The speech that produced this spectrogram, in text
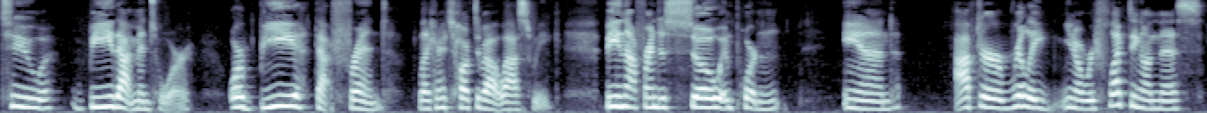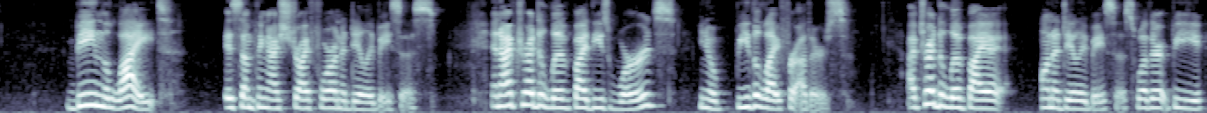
to be that mentor or be that friend, like I talked about last week. Being that friend is so important. And after really, you know, reflecting on this, being the light is something I strive for on a daily basis. And I've tried to live by these words, you know, be the light for others. I've tried to live by it on a daily basis, whether it be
